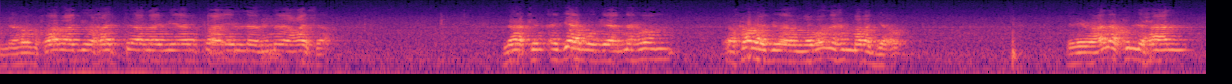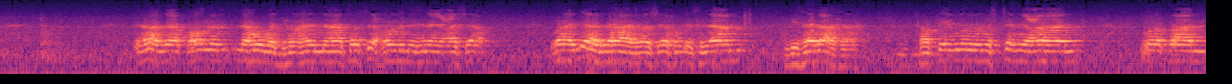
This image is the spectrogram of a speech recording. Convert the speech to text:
إنهم خرجوا حتى لم يبقى إلا اثنى عشر. لكن أجابوا بأنهم خرجوا ينظرون ثم رجعوا. يعني وعلى كل حال هذا قول له وجه أنها تصح من اثني عشر. وأجازها شيخ الإسلام بثلاثة. خطيب ومستمعان وقال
